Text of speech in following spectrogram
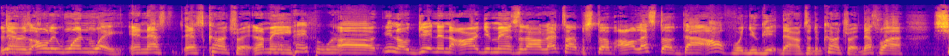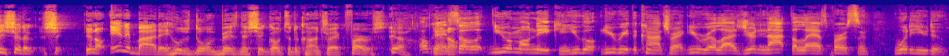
There is only one way, and that's that's contract. I mean, Yeah, paperwork. Uh, you know, getting into arguments and all that type of stuff. All that stuff die off when you get down to the contract. That's why she should have. You know, anybody who's doing business should go to the contract first. Yeah. Okay, You know- so you're Mo'Nique, and you go, you read the contract, you realize you're not the last person. What do you do?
